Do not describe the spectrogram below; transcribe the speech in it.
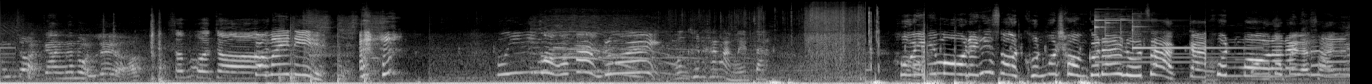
มึงจอดกลางถนนเลยเหรอสมโพจอก็ไม่นี่อุ้ยมีของมาฝากด้วยมึงขึ้นข้างหลังเลยจ้ะ หุยโมในที่สุดคุณผู้ชมก็ได้รู้จักกับคุณโมตรงแล้วไปนะแล้วซ้ายคะเลย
